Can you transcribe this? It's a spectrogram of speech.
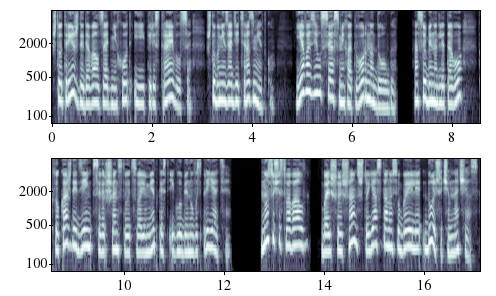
что трижды давал задний ход и перестраивался, чтобы не задеть разметку. Я возился смехотворно долго, особенно для того, кто каждый день совершенствует свою меткость и глубину восприятия. Но существовал большой шанс, что я останусь у Бейли дольше, чем на час,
